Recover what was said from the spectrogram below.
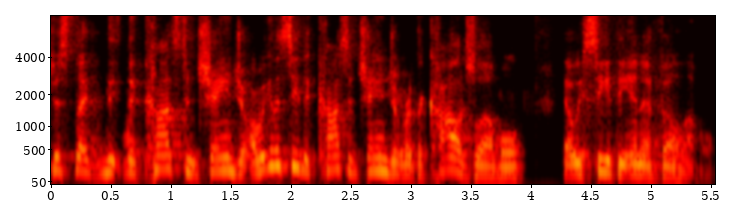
Just like the, the constant change. Are we going to see the constant changeover at the college level that we see at the NFL level?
